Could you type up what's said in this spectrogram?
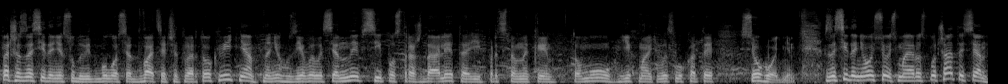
Перше засідання суду відбулося 24 квітня. На нього з'явилися не всі постраждалі та їх представники, тому їх мають вислухати сьогодні. Засідання ось ось має розпочатися.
